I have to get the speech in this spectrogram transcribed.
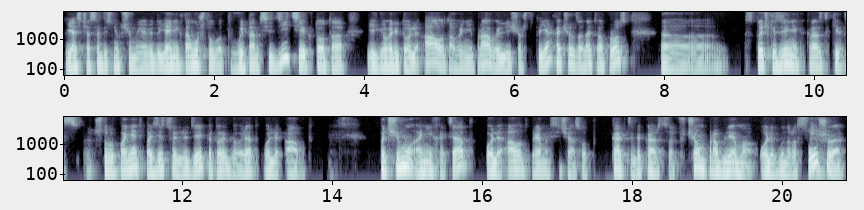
Я сейчас объясню, к чему я веду. Я не к тому, что вот вы там сидите, кто-то и говорит all out, а вы не правы или еще что-то. Я хочу задать вопрос э, с точки зрения как раз-таки, чтобы понять позицию людей, которые говорят all out. Почему они хотят all out прямо сейчас? Вот как тебе кажется, в чем проблема Оли Гуннера Сулшера,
